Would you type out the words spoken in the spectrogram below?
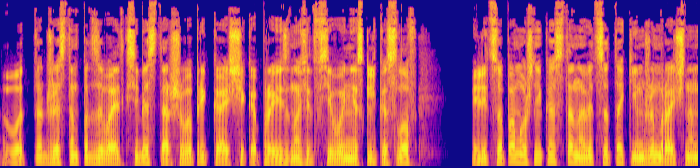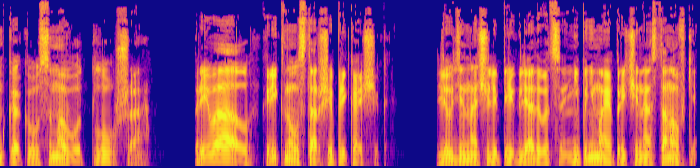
вот тот жестом подзывает к себе старшего приказчика, произносит всего несколько слов — и лицо помощника становится таким же мрачным, как и у самого Тлуша. «Привал!» — крикнул старший приказчик. Люди начали переглядываться, не понимая причины остановки.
